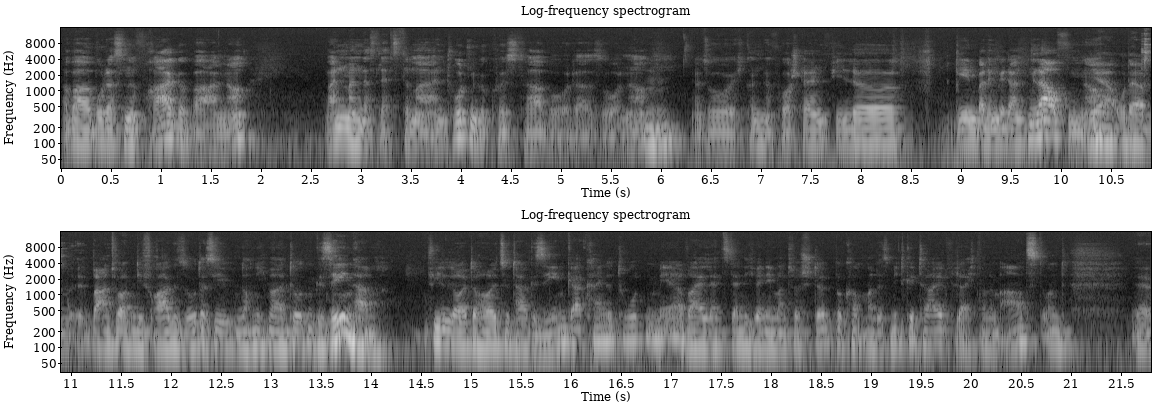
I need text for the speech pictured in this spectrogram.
aber wo das eine Frage war, ne? wann man das letzte Mal einen Toten geküsst habe oder so. Ne? Mhm. Also ich könnte mir vorstellen, viele gehen bei dem Gedanken laufen. Ne? Ja, oder beantworten die Frage so, dass sie noch nicht mal einen Toten gesehen haben. Viele Leute heutzutage sehen gar keine Toten mehr, weil letztendlich, wenn jemand verstirbt, bekommt man das mitgeteilt, vielleicht von einem Arzt. Und äh,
